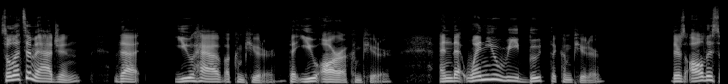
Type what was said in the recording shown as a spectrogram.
So let's imagine that you have a computer, that you are a computer, and that when you reboot the computer, there's all this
